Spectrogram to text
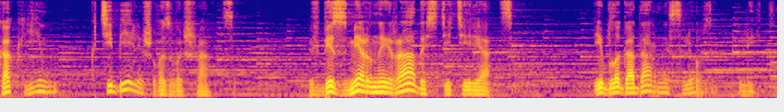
Как им к тебе лишь возвышаться, В безмерной радости теряться И благодарны слезы лить.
